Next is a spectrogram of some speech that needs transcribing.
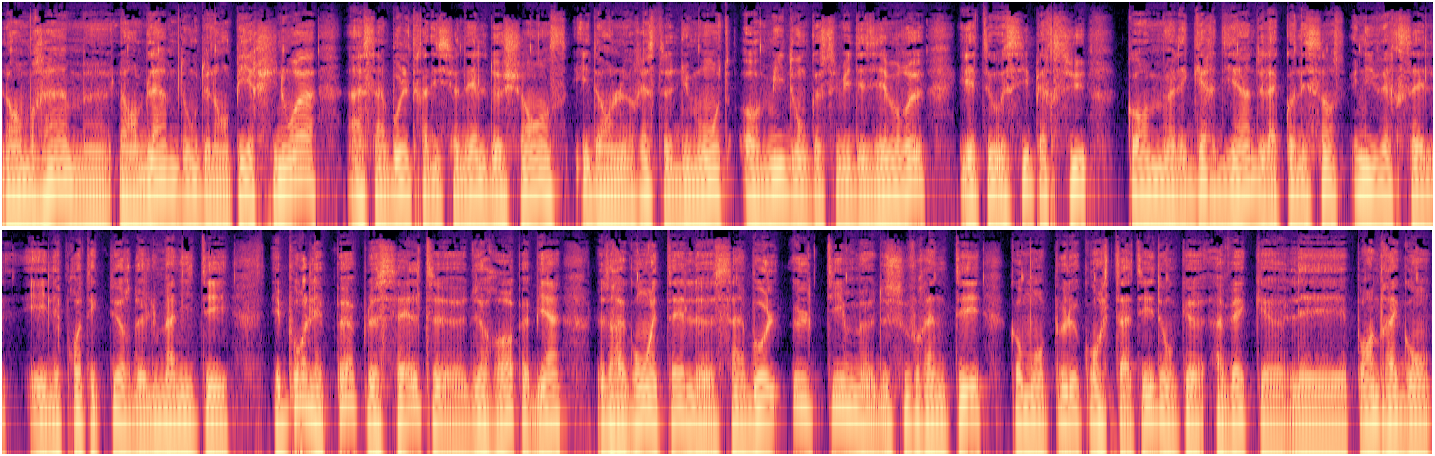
l'emblème, l'emblème donc de l'empire chinois, un symbole traditionnel de chance. Et dans le reste du monde, hormis donc celui des Hébreux, il était aussi perçu comme les gardiens de la connaissance universelle et les protecteurs de l'humanité. Et pour les peuples celtes d'Europe, eh bien le dragon était le symbole ultime de souveraineté, comme on peut le constater donc euh, avec euh, les pendragons,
